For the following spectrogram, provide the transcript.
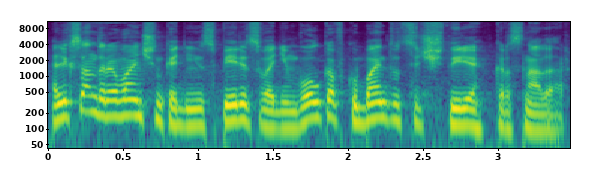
Александр Иванченко, Денис Перец, Вадим Волков, Кубань 24, Краснодар.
